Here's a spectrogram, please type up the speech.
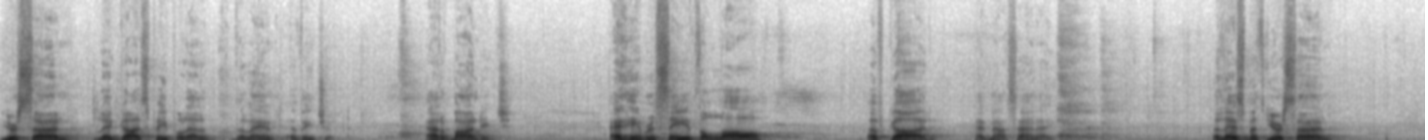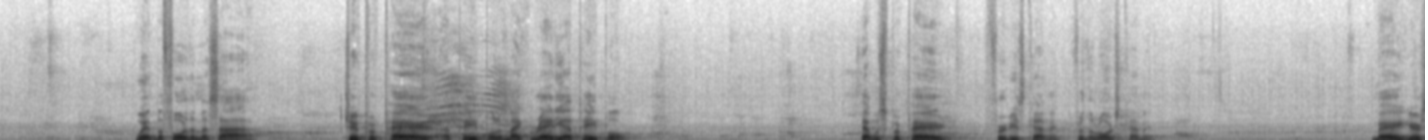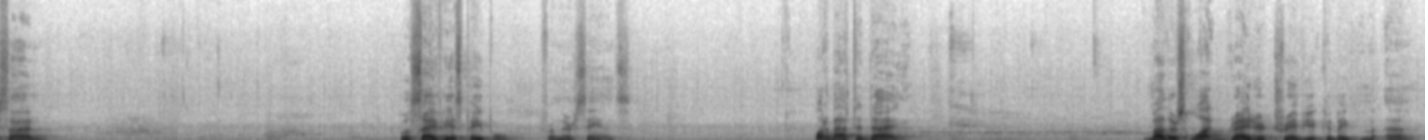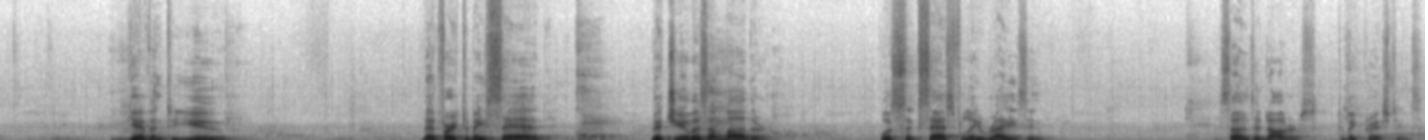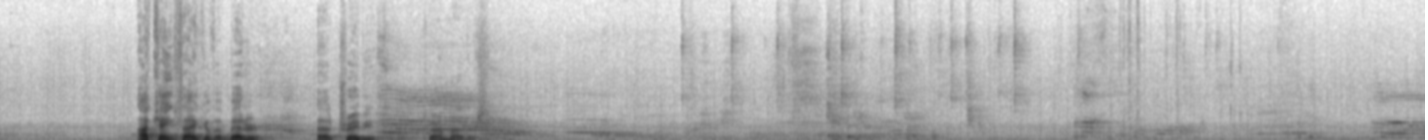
your son led God's people out of the land of Egypt, out of bondage. And he received the law of God at Mount Sinai. Elizabeth, your son, went before the Messiah to prepare a people and make ready a people that was prepared for his coming, for the Lord's coming. Mary, your son, will save his people from their sins. What about today? Mothers, what greater tribute could be uh, given to you than for it to be said that you, as a mother, was successfully raising sons and daughters to be Christians? I can't think of a better uh, tribute to our mothers.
